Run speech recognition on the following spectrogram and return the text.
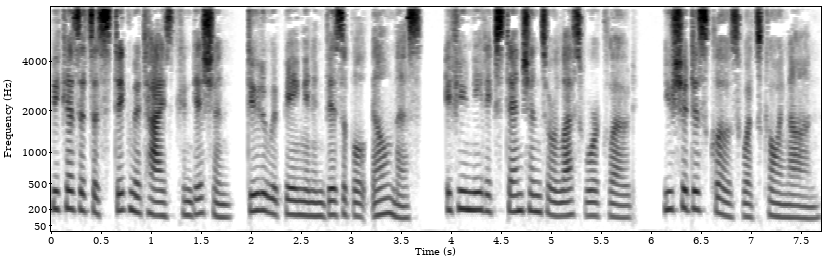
because it's a stigmatized condition, due to it being an invisible illness, if you need extensions or less workload, you should disclose what's going on.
